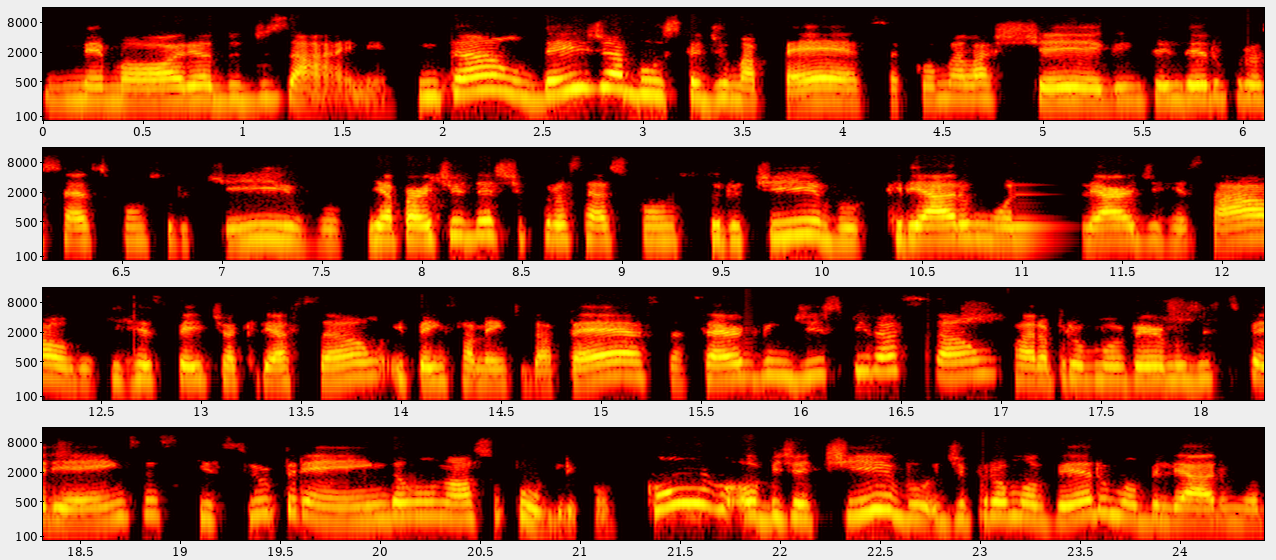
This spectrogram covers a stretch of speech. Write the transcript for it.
memória do design. Então, desde a busca de uma peça, como ela chega, entender o processo construtivo e a partir deste processo construtivo criar um olhar de restauro que respeite a criação e pensamento da peça, servem de inspiração para promovermos experiências que surpreendam o nosso público. Com o objetivo de promover o mobiliário moderno,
